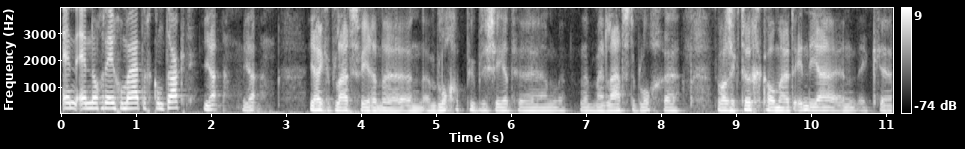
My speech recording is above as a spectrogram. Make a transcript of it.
En, en nog regelmatig contact? Ja, ja. Ja, ik heb laatst weer een, een, een blog gepubliceerd. Uh, mijn laatste blog. Uh, toen was ik teruggekomen uit India en ik uh,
